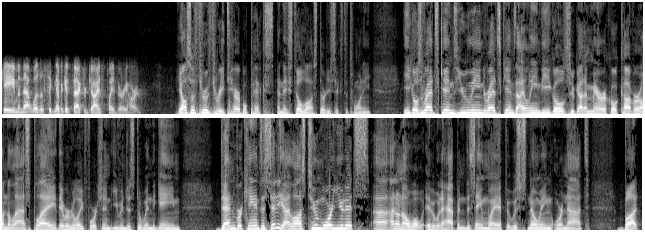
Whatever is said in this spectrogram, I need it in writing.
game, and that was a significant factor. Giants played very hard. He also threw three terrible picks, and they still lost thirty-six to twenty. Eagles, Redskins. You leaned Redskins. I leaned Eagles, who got a miracle cover on the last play. They were really fortunate, even just to win the game. Denver, Kansas City. I lost two more units. Uh, I don't know what if it would have happened the same way if it was snowing or not, but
